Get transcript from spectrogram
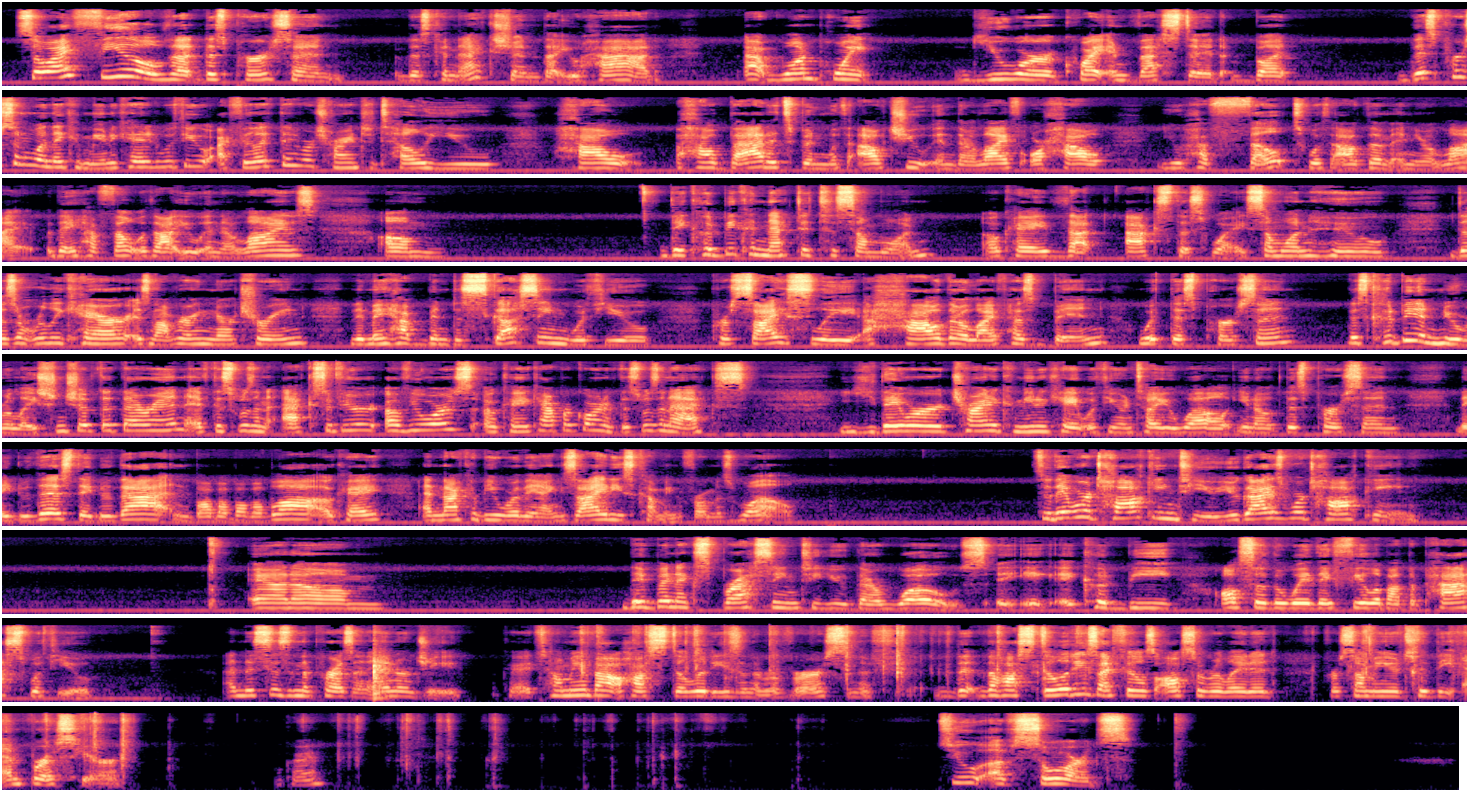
so I feel that this person, this connection that you had at one point you were quite invested, but this person when they communicated with you i feel like they were trying to tell you how how bad it's been without you in their life or how you have felt without them in your life they have felt without you in their lives um they could be connected to someone okay that acts this way. Someone who doesn't really care is not very nurturing. They may have been discussing with you precisely how their life has been with this person. This could be a new relationship that they're in. If this was an ex of your of yours, okay, Capricorn, if this was an ex, they were trying to communicate with you and tell you, well, you know, this person, they do this, they do that, and blah blah blah blah blah, okay? And that could be where the anxiety's coming from as well. So they were talking to you. You guys were talking. And um they've been expressing to you their woes. It, it, it could be also the way they feel about the past with you. And this is in the present energy. Okay, tell me about hostilities in the reverse. And if the, the hostilities I feel is also related for some of you to the Empress here. Okay. Two of Swords.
